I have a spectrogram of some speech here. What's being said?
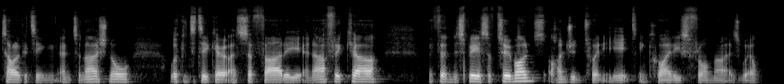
targeting international, looking to take out a safari in Africa. Within the space of two months, 128 inquiries from that as well.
